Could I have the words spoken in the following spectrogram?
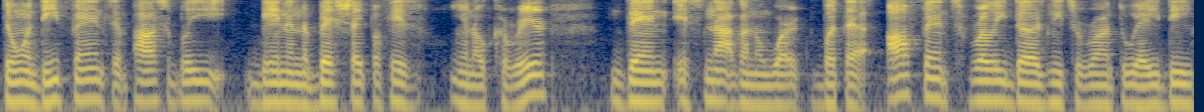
doing defense and possibly being in the best shape of his you know career, then it's not going to work. But the offense really does need to run through AD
